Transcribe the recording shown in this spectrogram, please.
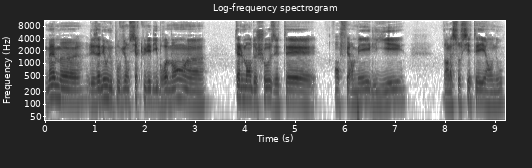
Même euh, les années où nous pouvions circuler librement, euh, tellement de choses étaient enfermées, liées dans la société et en nous.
